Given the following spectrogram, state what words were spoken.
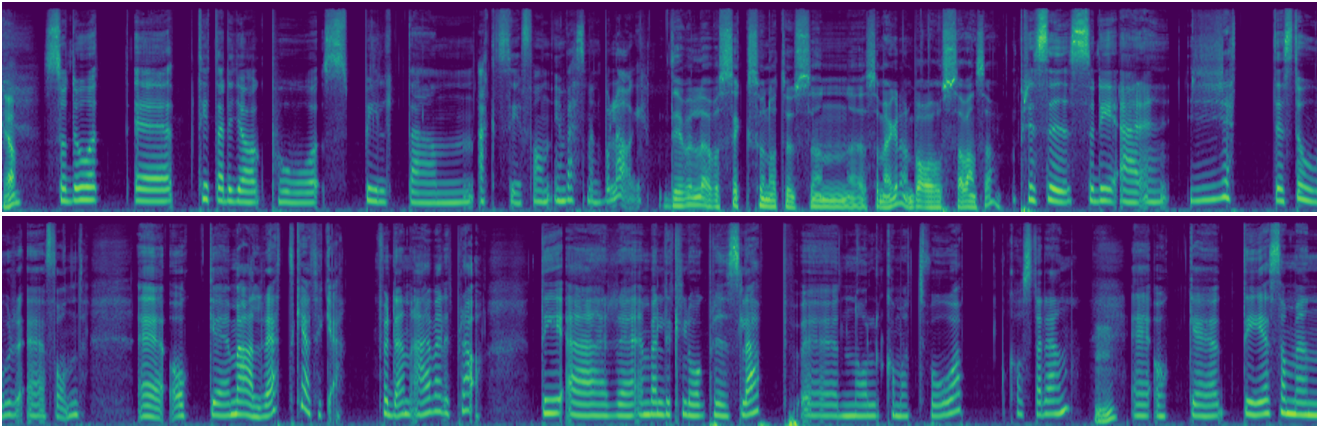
Ja. Så då eh, tittade jag på Spiltan Aktiefond Investmentbolag. Det är väl över 600 000 som äger den bara hos Avanza? Precis, så det är en jättestor eh, fond. Eh, och eh, med all rätt kan jag tycka för den är väldigt bra. Det är eh, en väldigt låg prislapp, 0,2 kostar den. Mm. Och det är som en,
